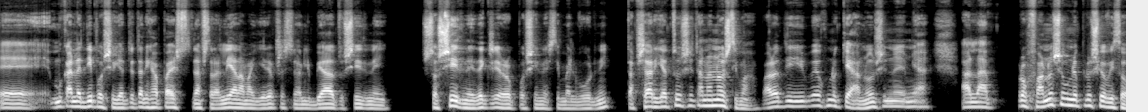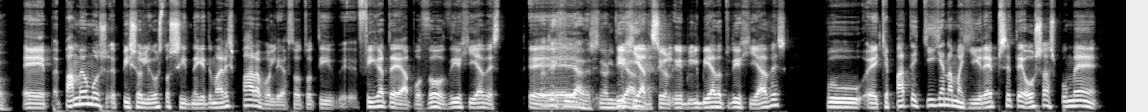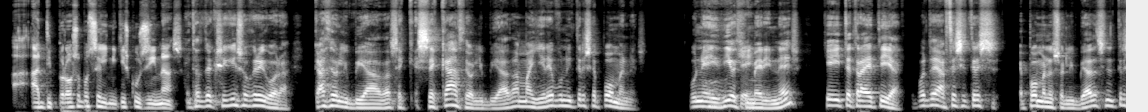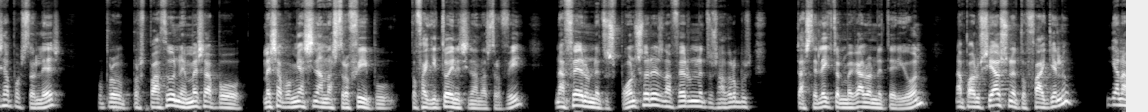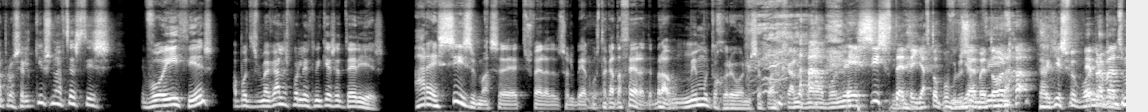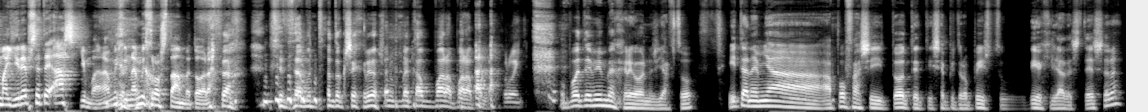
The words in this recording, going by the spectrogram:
Ε, μου έκανε εντύπωση γιατί όταν είχα πάει στην Αυστραλία να μαγειρέψω στην Ολυμπιάδα του Σίδνεϊ, στο Σίδνεϊ, δεν ξέρω πώς είναι στη Μελβούρνη, τα ψάρια τους ήταν ανώστιμα, παρότι έχουν ωκεανούς, είναι μια... αλλά προφανώς έχουν πλούσιο βυθό. Ε, πάμε όμως πίσω λίγο στο Σίδνεϊ γιατί μου αρέσει πάρα πολύ αυτό το ότι ε, φύγατε από εδώ 2000... ε, Το 2000 στην Ολυμπιάδα. 2000, η Ολυμπιάδα του 2000 που, ε, και πάτε εκεί για να μαγειρέψετε ως ας πούμε α- αντιπρόσωπος της ελληνικής κουζίνας. Θα το εξηγήσω γρήγορα. Κάθε Ολυμπιάδα, σε, σε κάθε Ολυμπιάδα μαγειρεύουν οι τρεις επόμενες. Που είναι οι δύο Οκ. χειμερινές και η τετραετία. Οπότε αυτές οι τρεις επόμενες Ολυμπιάδες είναι τρεις αποστολές που προ- προσπαθούν μέσα από, μέσα από μια συναναστροφή που το φαγητό είναι συναναστροφή να φέρουν τους σπόνσορες, να φέρουν τους ανθρώπους, τα στελέχη των μεγάλων εταιριών να παρουσιάσουν το φάκελο για να προσελκύσουν αυτές τις βοήθειες από τις μεγάλες πολυεθνικές εταιρείες. Άρα εσείς μας ε, τους φέρατε τους Ολυμπιακούς, τα καταφέρατε, μπράβο. Μη μου το χρεώνεις, σε παρακαλώ πάρα πολύ. Εσείς φταίτε για αυτό που ζούμε Γιατί τώρα. Θα αρχίσουμε πολύ Έπρεπε να να το- τους μαγειρέψετε άσχημα, να μην, να μην χρωστάμε τώρα. θα, θα, θα το ξεχρεώσουμε μετά από πάρα πάρα πολλά χρόνια. Οπότε μην με χρεώνεις γι' αυτό. Ήταν μια απόφαση τότε της Επιτροπής του 2004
